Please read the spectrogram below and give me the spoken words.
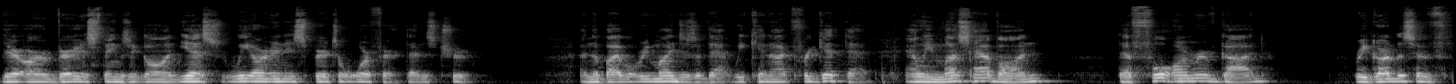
there are various things that go on. Yes, we are in a spiritual warfare. That is true. And the Bible reminds us of that. We cannot forget that. And we must have on the full armor of God, regardless of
